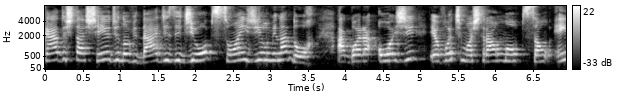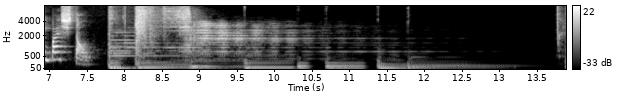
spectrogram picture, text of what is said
mercado está cheio de novidades e de opções de iluminador. Agora hoje eu vou te mostrar uma opção em bastão.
